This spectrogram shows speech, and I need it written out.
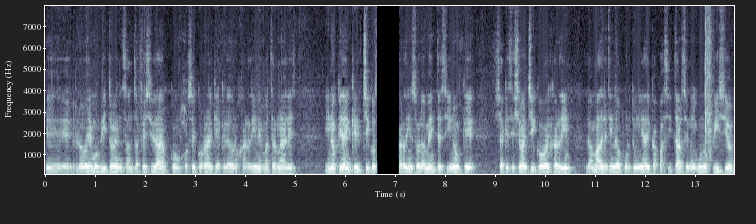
Eh, lo hemos visto en Santa Fe Ciudad con José Corral, que ha creado los jardines maternales, y no queda en que el chico sea jardín solamente, sino que ya que se lleva el chico al jardín, la madre tiene la oportunidad de capacitarse en algún oficio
